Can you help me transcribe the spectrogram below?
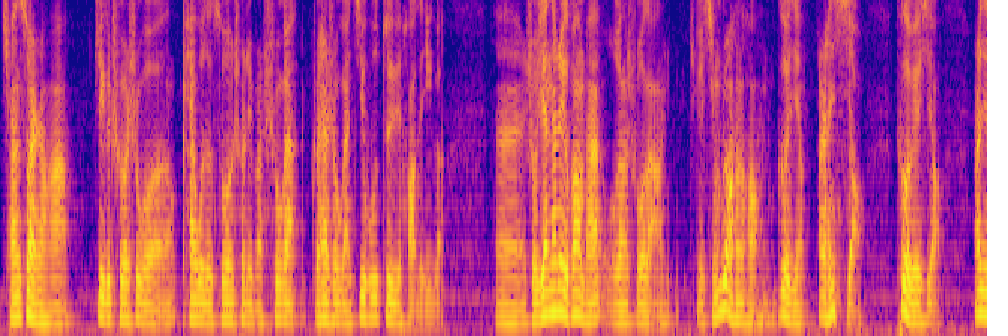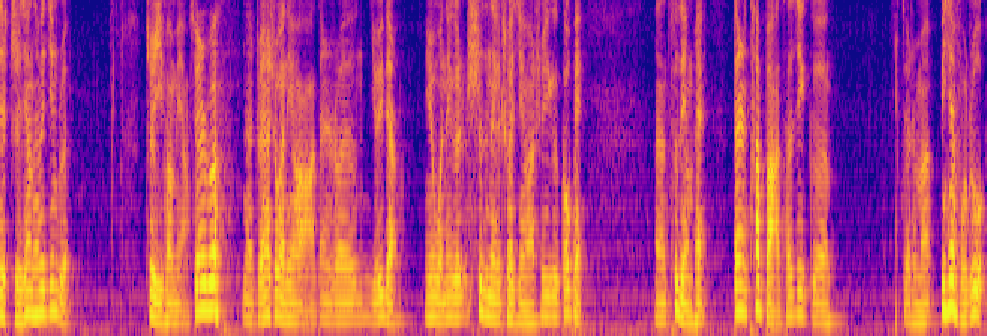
全算上啊，这个车是我开过的所有车里边手感转向手感几乎最好的一个。嗯，首先它这个方向盘我刚才说了啊，这个形状很好，很个性，而且很小，特别小，而且指向特别精准，这是一方面啊。虽然说那转向手感挺好啊，但是说有一点，因为我那个试的那个车型啊是一个高配，嗯，次顶配，但是它把它这个叫什么并线辅助。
